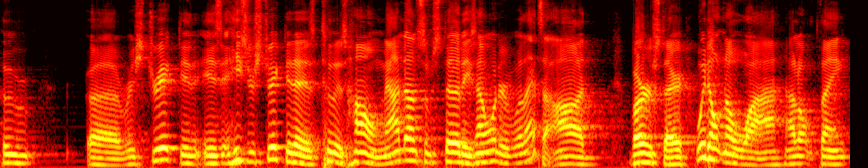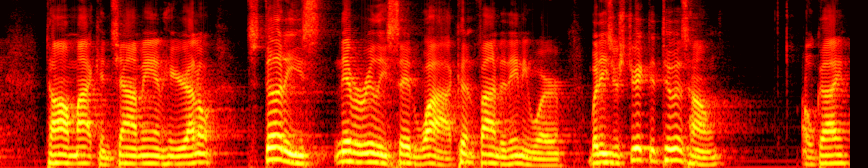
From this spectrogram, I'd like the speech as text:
who uh, restricted is he's restricted as to his home. Now I've done some studies. I wonder, well, that's an odd verse there. We don't know why. I don't think Tom Mike can chime in here. I don't. Studies never really said why. I couldn't find it anywhere. But he's restricted to his home. Okay?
